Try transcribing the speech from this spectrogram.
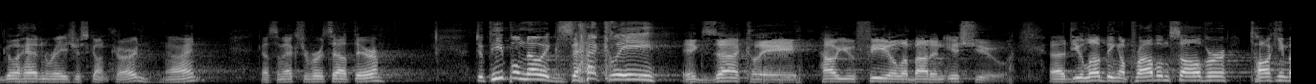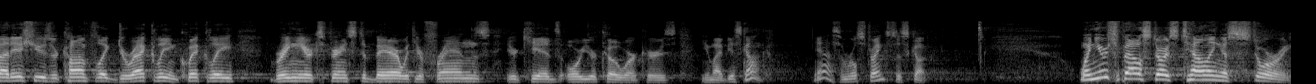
Go ahead and raise your skunk card. All right? Got some extroverts out there. Do people know exactly, exactly how you feel about an issue? Uh, do you love being a problem solver, talking about issues or conflict directly and quickly? bringing your experience to bear with your friends, your kids, or your coworkers, you might be a skunk. Yeah, some real strengths to skunk. When your spouse starts telling a story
